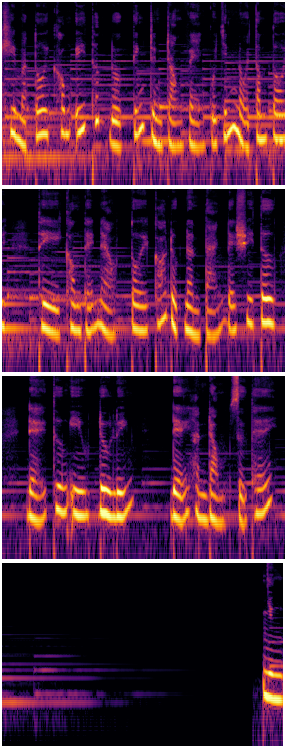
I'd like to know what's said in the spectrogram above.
khi mà tôi không ý thức được tiến trình trọn vẹn của chính nội tâm tôi, thì không thể nào tôi có được nền tảng để suy tư, để thương yêu, lưu luyến, để hành động sự thế. Nhưng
